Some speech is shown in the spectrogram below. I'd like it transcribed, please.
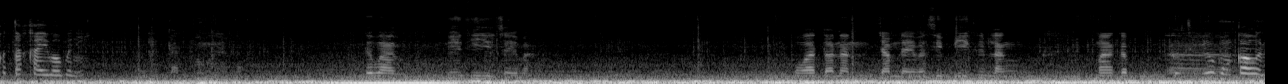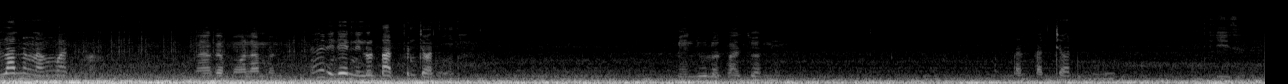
ก็ตะไคร้บ่บัดนี้กันพวกมือครับแต่ว่าเวทีอยู่ใส่ปะเพราะว่าตอนนั้นจำได้ว่าสิบปีขึ้นหลัง มากับอ่าเพิ่นสิอยู่หมองเก่าร้านหลังๆวัดเนาะมากับหมอลำมันเอ้ยนี่เด่นนี่รถบัสเพิ่นจอดนี่เมนอยูรถบาดจอดนี่ รถบัสจอดที่สิเนี่ย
